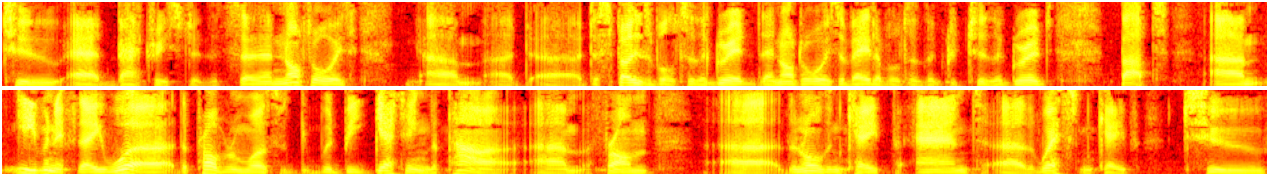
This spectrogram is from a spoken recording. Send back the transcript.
to add batteries to this. So they're not always um, uh, uh, disposable to the grid. They're not always available to the to the grid, but um, even if they were, the problem was would be getting the power um, from the Northern Cape and uh, the Western Cape to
